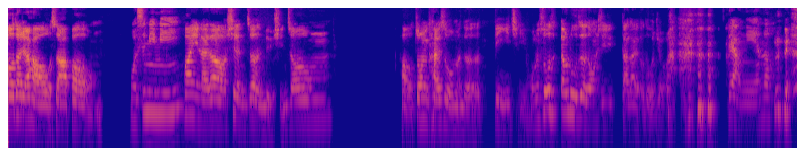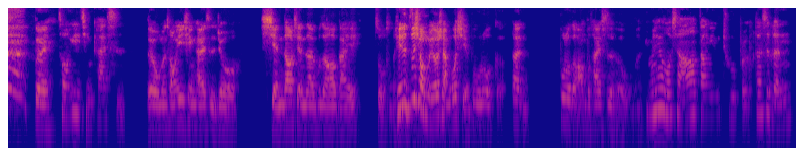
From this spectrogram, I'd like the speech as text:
Hello，大家好，我是阿蹦，我是咪咪，欢迎来到宪政旅行中。好，终于开始我们的第一集。我们说要录这个东西，大概有多久了？两年了。对，从疫情开始。对，我们从疫情开始就闲到现在，不知道该做什么。其实之前我们有想过写部落格，但部落格好像不太适合我们。没有，我想要当 YouTuber，但是人。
